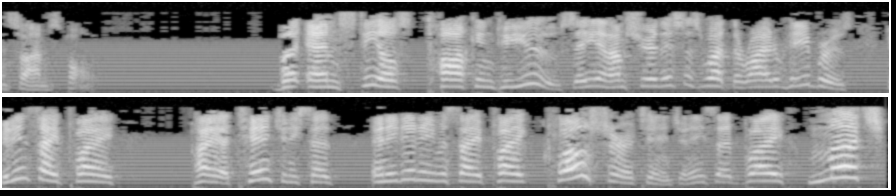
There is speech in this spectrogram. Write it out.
And so I'm spoiled. But am still talking to you. See, and I'm sure this is what the writer of Hebrews. He didn't say play pay attention. He said, and he didn't even say play closer attention. He said play much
